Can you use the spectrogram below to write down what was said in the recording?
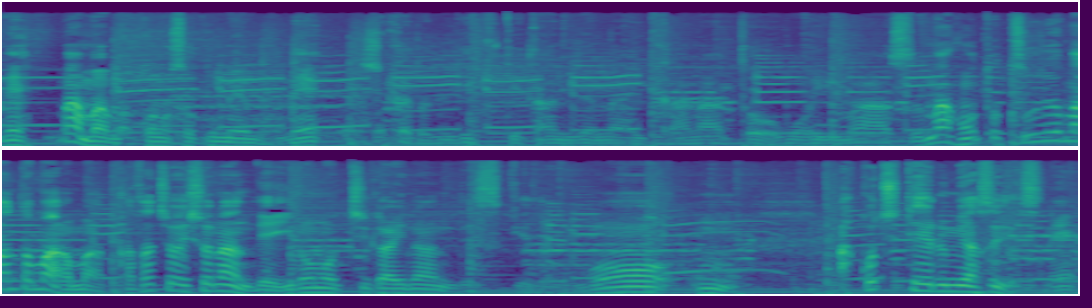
ね。まあまあまあこの側面もねしっかりとできてたんじゃないかなと思います。まあ本当通常版とまあまあ形は一緒なんで色の違いなんですけどもうん。あこっちテール見やすいですね。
